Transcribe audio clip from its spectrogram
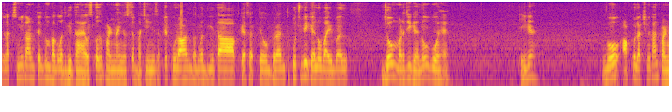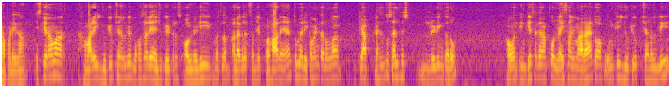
लक्ष्मीकांत तो एकदम भगवत गीता है, उसको तो पढ़ना ही उससे बच ही नहीं सकते। कुरान, भगवत गीता, आप कह सकते हो, ग्रंथ, कुछ भी कह लो, बाइबल, जो मर्ज़ी कह लो, वो है। ठीक है? वो आपको लक्ष्मीकांत पढ़ना पड़ेगा। इसके अलावा हमारे यूट्यूब चैनल पे बहुत सारे एजुकेटर्स ऑलरेडी मतलब अलग अलग सब्जेक्ट पढ़ा रहे हैं तो मैं रिकमेंड करूँगा कि आप पहले तो सेल्फ रीडिंग करो। और इनकेस अगर आपको नहीं समझ में आ रहा है तो आप उनके यूट्यूब चैनल भी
